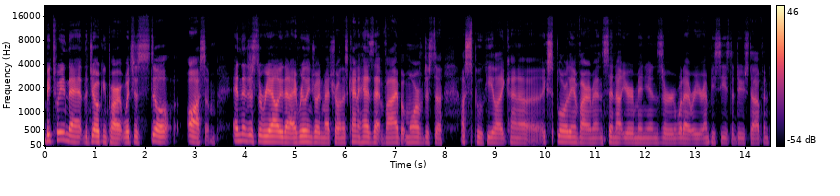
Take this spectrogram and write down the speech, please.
between that, the joking part, which is still awesome, and then just the reality that I really enjoyed Metro, and this kind of has that vibe, but more of just a, a spooky, like kind of uh, explore the environment and send out your minions or whatever, your NPCs to do stuff, and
